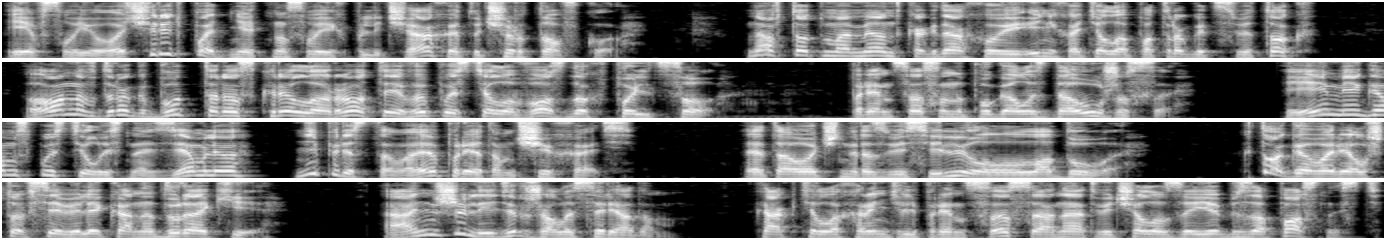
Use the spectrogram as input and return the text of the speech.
и в свою очередь поднять на своих плечах эту чертовку. Но в тот момент, когда Хуиинь хотела потрогать цветок, он вдруг будто раскрыл рот и выпустил в воздух пыльцу. Принцесса напугалась до ужаса и мигом спустилась на землю, не переставая при этом чихать. Это очень развеселило Ладува. Кто говорил, что все великаны дураки? Анжели держалась рядом. Как телохранитель принцессы, она отвечала за её безопасность.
